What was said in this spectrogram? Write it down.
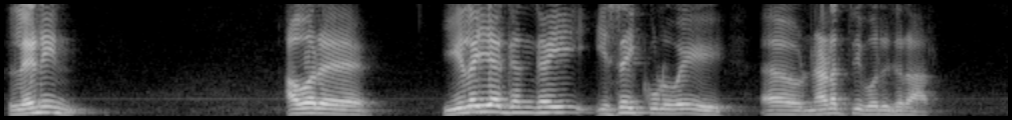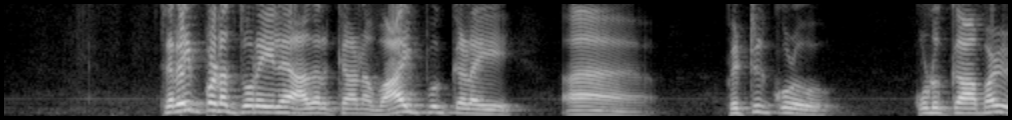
லெனின். அவர் இளைய கங்கை இசைக்குழுவை நடத்தி வருகிறார். திரைப்படத்துறையில் அதற்கான வாய்ப்புகளை பெற்று கொ- கொடுக்காமல்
